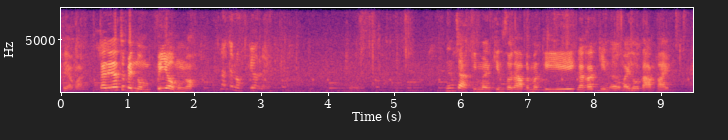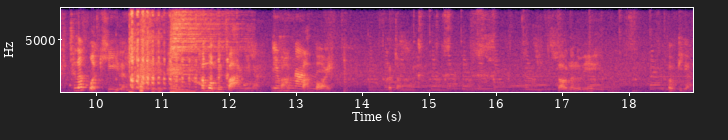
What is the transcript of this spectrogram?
เปรี้ยวก่อนแต่อันนี้น่าจะเป็นนมเปรี้ยวมั้งเนาะน่าจะนมเปรี้ยวเลยเนื่องจากกินมันกินโซดาไปเมื่อกี้ แล้วก็กินเออไมโลตามไปฉันเริ่มปวดขี้แล้ว ข้างบนเป็นฝาอย่างนี้นะเตรียมฝาห้องน้ำ ฝาปล่อย ก็จบลองนั้นหนูดีต้องกินอะ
